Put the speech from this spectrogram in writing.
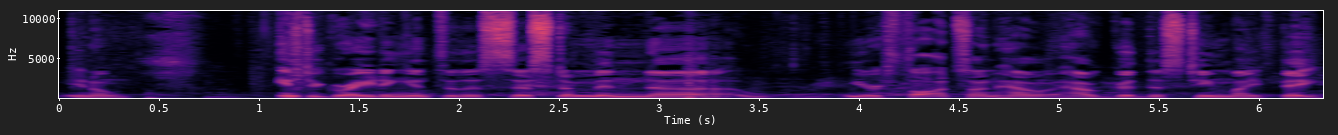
you know integrating into the system and uh, your thoughts on how, how good this team might be.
